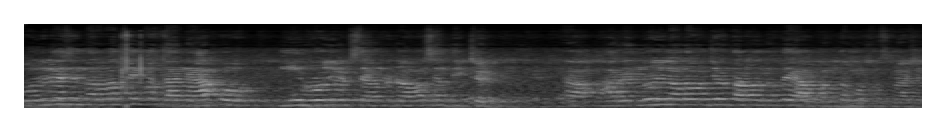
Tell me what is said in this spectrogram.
వదిలేసిన తర్వాత ఇంకా దాని యాప్ మూడు రోజులకు హండ్రెడ్ అవర్స్ అంత ఇచ్చాడు ఆ- రెండు రోజులు అలా ఉంచిన తర్వాత యాప్ అంతా మొత్తం స్మాష్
